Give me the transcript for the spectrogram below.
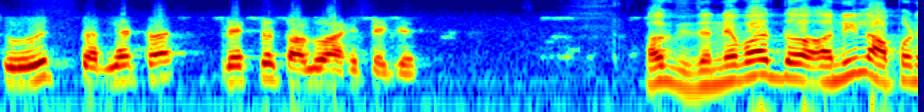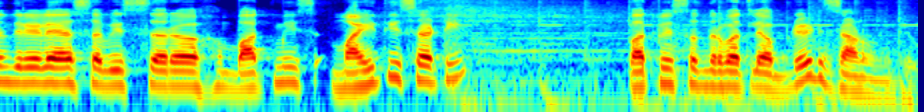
सुरळीत करण्याचा प्रयत्न चालू आहे त्याचे. अगदी धन्यवाद अनिल. आपण दिलेल्या सविस्तर बातमी माहितीसाठी बातमी संदर्भातले अपडेट जाणून घेऊ.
